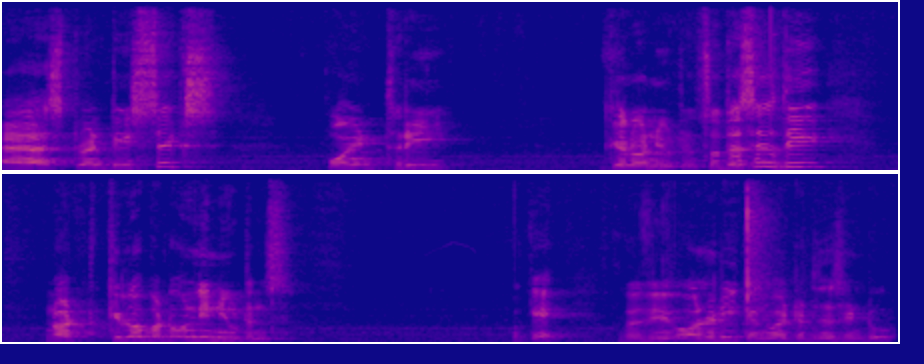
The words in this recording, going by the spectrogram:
as 26.3 kilonewtons. So this is the not kilo but only newtons. Okay, because we've already converted this into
